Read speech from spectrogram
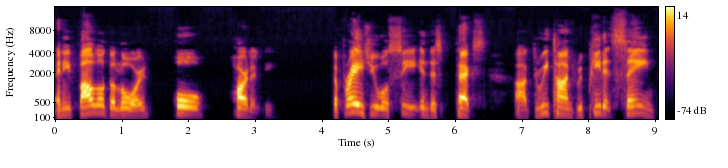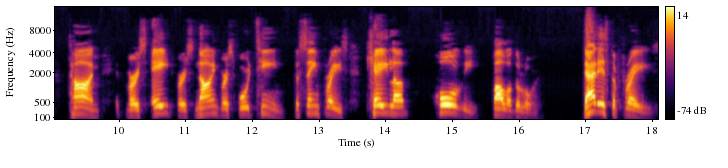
and he followed the Lord wholeheartedly. The phrase you will see in this text uh, three times, repeated same time, verse 8, verse 9, verse 14, the same phrase, Caleb wholly followed the Lord. That is the phrase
